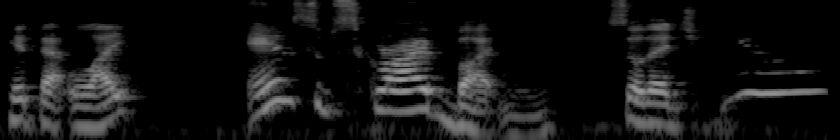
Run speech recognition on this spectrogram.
hit that like and subscribe button so that you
